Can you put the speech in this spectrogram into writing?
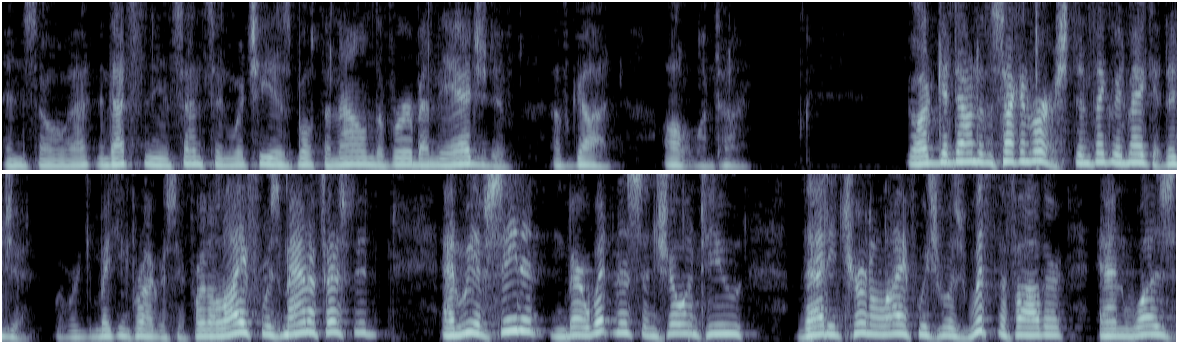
And so uh, and that's the sense in which he is both the noun, the verb, and the adjective of God all at one time. Go ahead, get down to the second verse. Didn't think we'd make it, did you? But we're making progress here. For the life was manifested, and we have seen it, and bear witness, and show unto you that eternal life which was with the Father and was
